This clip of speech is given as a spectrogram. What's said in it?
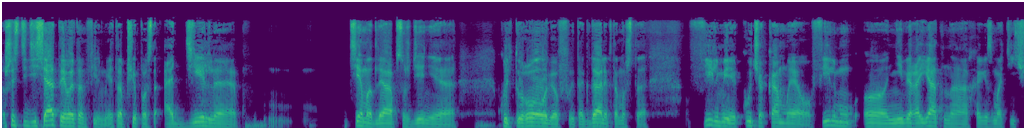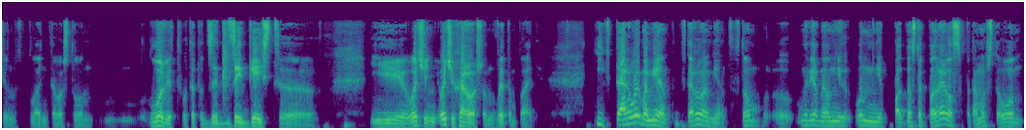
60-е в этом фильме – это вообще просто отдельная тема для обсуждения культурологов и так далее, потому что в фильме куча камео. Фильм э, невероятно харизматичен в плане того, что он ловит вот этот zeitgeist э, и очень, очень хорош он в этом плане. И второй момент, второй момент в том, э, наверное, он мне, он мне настолько понравился, потому что он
